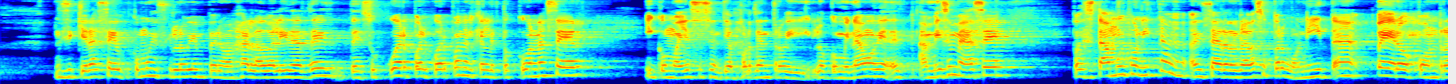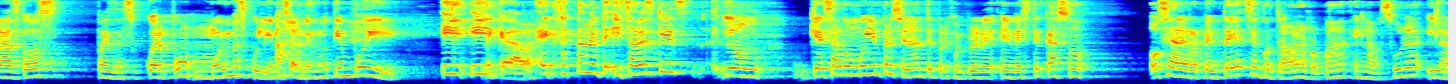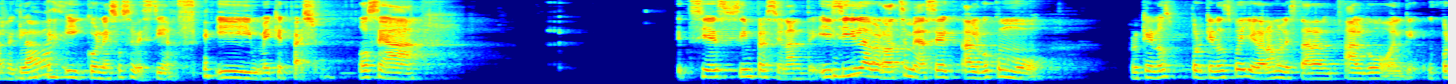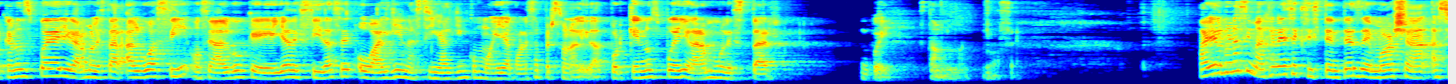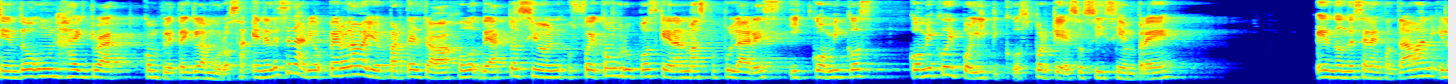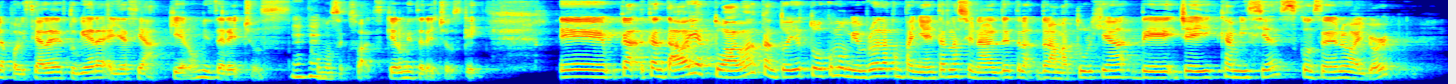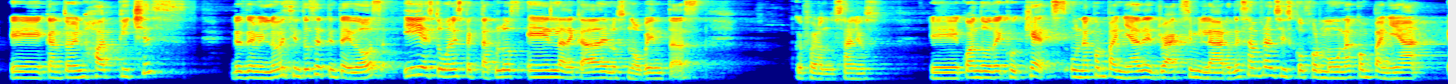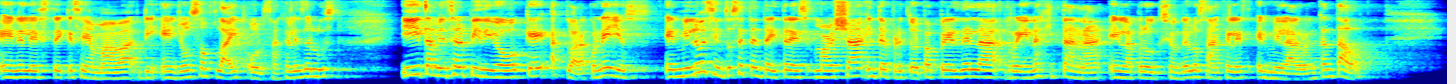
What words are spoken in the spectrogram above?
ni siquiera sé cómo decirlo bien, pero ajá, la dualidad de, de, su cuerpo, el cuerpo en el que le tocó nacer y como ella se sentía por dentro y lo combinaba muy bien. A mí se me hace, pues estaba muy bonita, se arreglaba súper bonita, pero con rasgos pues de su cuerpo muy masculinos al mismo tiempo y y, le quedaba. Exactamente. Y sabes que es lo que es algo muy impresionante, por ejemplo, en, este caso, o sea, de repente se encontraba la ropa en la basura y la arreglaba y con eso se vestía y make it fashion. O sea, sí es impresionante. Y sí, la verdad se me hace algo como ¿Por qué, nos, ¿Por nos puede llegar a molestar algo o alguien? ¿Por qué nos puede llegar a molestar algo así? O sea, algo que ella decida hacer o alguien así, alguien como ella, con esa personalidad. ¿Por qué nos puede llegar a molestar? Güey, está muy mal, no sé. Hay algunas imágenes existentes de Marsha haciendo un high drag completa y glamurosa en el escenario, pero la mayor parte del trabajo de actuación fue con grupos que eran más populares y cómicos, cómico y políticos, porque eso sí siempre en donde se la encontraban y la policía la detuviera, ella decía, quiero mis derechos homosexuales, quiero mis derechos gay. Eh, cantaba y actuaba, cantó y actuó como miembro de la Compañía Internacional de Dramaturgia de Jay Camisias, con sede en Nueva York. Eh, cantó en Hot Peaches desde 1972 y estuvo en espectáculos en la década de los 90, que fueron dos años eh, cuando The Coquettes, una compañía de drag similar de San Francisco, formó una compañía en el este que se llamaba The Angels of Light o Los Ángeles de Luz, y también se le pidió que actuara con ellos. En 1973, Marsha interpretó el papel de la reina gitana en la producción de Los Ángeles El Milagro Encantado.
